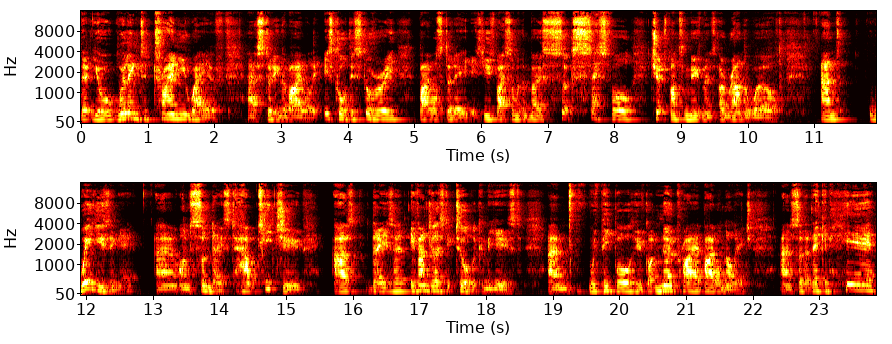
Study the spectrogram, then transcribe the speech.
that you're willing to try a new way of uh, studying the Bible. It's called Discovery Bible Study. It's used by some of the most successful church planting movements around the world. And we're using it uh, on Sundays to help teach you as it's an evangelistic tool that can be used um, with people who've got no prior Bible knowledge, and so that they can hear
